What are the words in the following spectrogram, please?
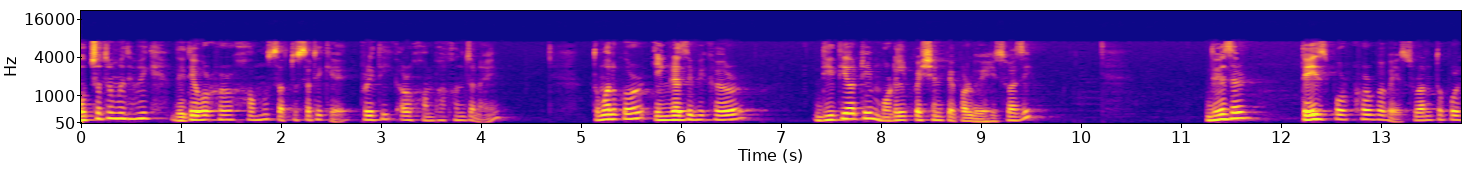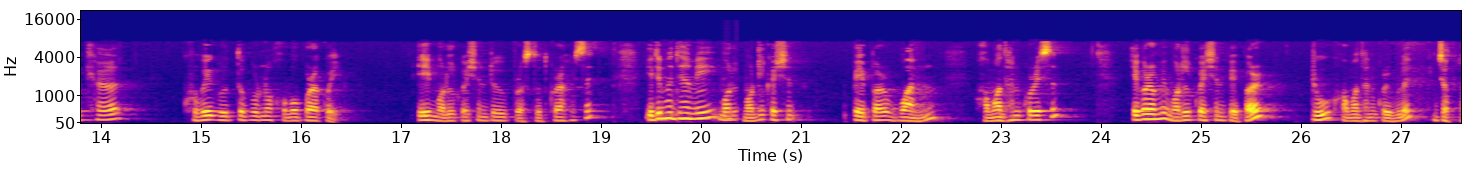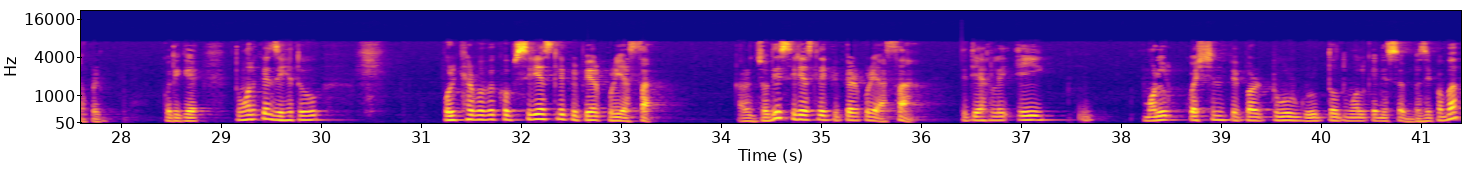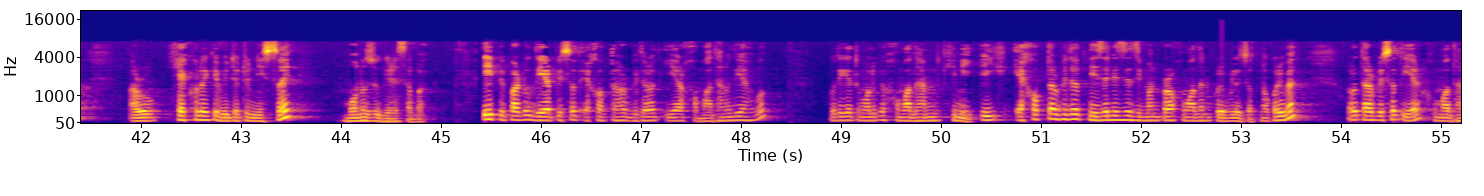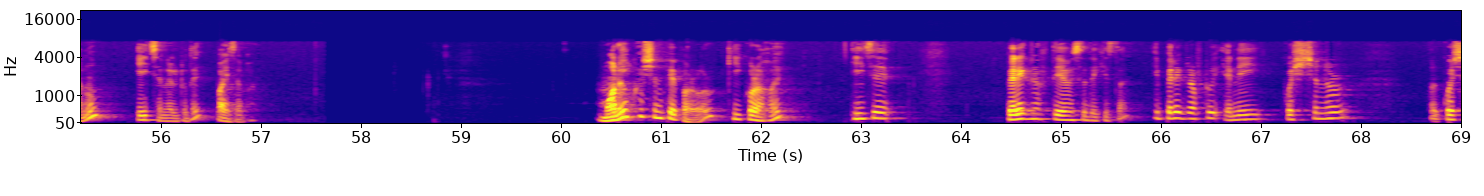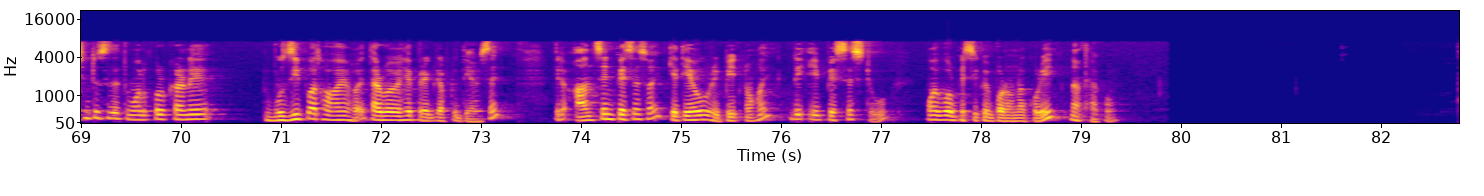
উচ্চতৰ মাধ্যমিক দ্বিতীয় বৰ্ষৰ সমূহ ছাত্ৰ ছাত্ৰীকে প্ৰীতি আৰু সম্ভাষণ জনাই তোমালোকৰ ইংৰাজী বিষয়ৰ দ্বিতীয়টি মডেল কুৱেশ্যন পেপাৰ লৈ আহিছোঁ আজি দুহেজাৰ তেইছ বৰ্ষৰ বাবে চূড়ান্ত পৰীক্ষাত খুবেই গুৰুত্বপূৰ্ণ হ'ব পৰাকৈ এই মডেল কুৱেশ্যনটো প্ৰস্তুত কৰা হৈছে ইতিমধ্যে আমি মডেল কুৱেশ্যন পেপাৰ ওৱান সমাধান কৰিছোঁ এইবাৰ আমি মডেল কুৱেশ্যন পেপাৰ টু সমাধান কৰিবলৈ যত্ন কৰিম গতিকে তোমালোকে যিহেতু পৰীক্ষাৰ বাবে খুব ছিৰিয়াছলি প্ৰিপেয়াৰ কৰি আছা আৰু যদি ছিৰিয়াছলি প্ৰিপেয়াৰ কৰি আছা তেতিয়াহ'লে এই মডেল কুৱেশ্যন পেপাৰ টুৰ গুৰুত্বও তোমালোকে নিশ্চয় বুজি পাবা আৰু শেষলৈকে ভিডিঅ'টো নিশ্চয় মনোযোগেৰে চাবা এই পেপাৰটো দিয়াৰ পিছত এসপ্তাহৰ ভিতৰত ইয়াৰ সমাধানো দিয়া হ'ব গতিকে তোমালোকে সমাধানখিনি এই এসপ্তাহৰ ভিতৰত নিজে নিজে যিমান পাৰা সমাধান কৰিবলৈ যত্ন কৰিবা আৰু তাৰপিছত ইয়াৰ সমাধানো এই চেনেলটোতে পাই যাবা মডেল কুৱেশ্যন পেপাৰৰ কি কৰা হয় ই যে পেৰেগ্ৰাফ দিয়া হৈছে দেখিছা এই পেৰেগ্ৰাফটো এনেই কুৱেশ্যনৰ কুৱেশ্যনটো যাতে তোমালোকৰ কাৰণে বুজি পোৱাত সহায় হয় তাৰ বাবে সেই পেৰেগ্ৰাফটো দিয়া হৈছে এইটো আনচেইন পেচেছ হয় কেতিয়াও ৰিপিট নহয় কিন্তু এই পেচেছটো মই বৰ বেছিকৈ বৰ্ণনা কৰি নাথাকোঁ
